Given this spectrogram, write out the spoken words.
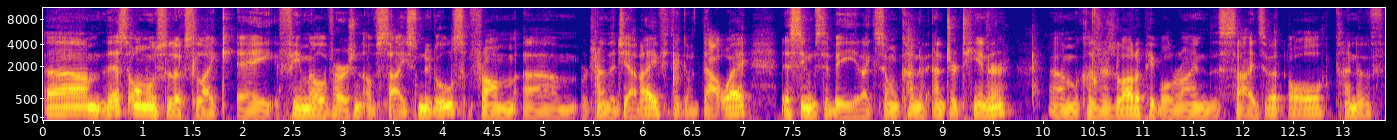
Um, this almost looks like a female version of Sy Snootles from um, Return of the Jedi, if you think of it that way. This seems to be like some kind of entertainer um, because there's a lot of people around the sides of it, all kind of.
